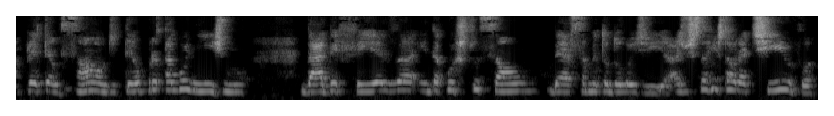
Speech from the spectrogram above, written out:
a pretensão de ter o protagonismo da defesa e da construção dessa metodologia. A justiça restaurativa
